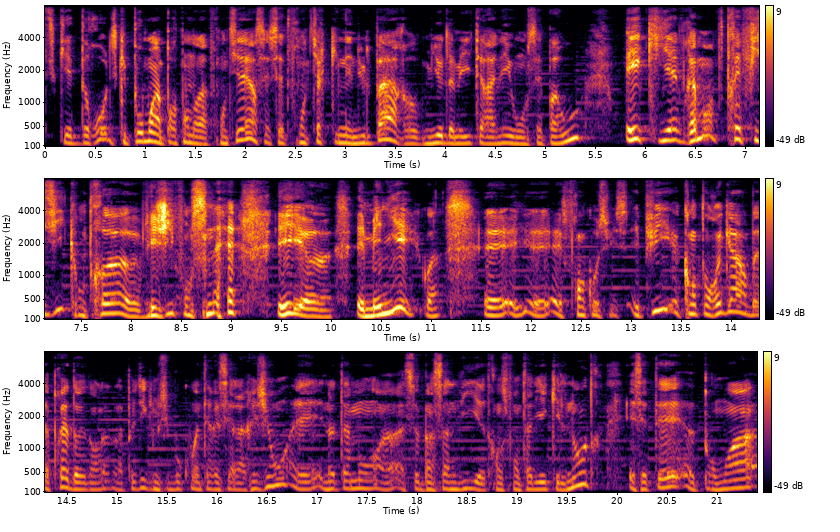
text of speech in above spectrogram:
Ce qui est drôle, ce qui est pour moi important dans la frontière, c'est cette frontière qui n'est nulle part, au milieu de la Méditerranée où on ne sait pas où, et qui est vraiment très physique entre euh, Vésy-Foncenay et, euh, Meignier, quoi, et, franco-suisse. Et puis, quand on regarde, après, dans la politique, je me suis beaucoup intéressé à la région, et notamment euh, à ce bassin de vie euh, transfrontalier qui est le nôtre, et c'était pour moi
